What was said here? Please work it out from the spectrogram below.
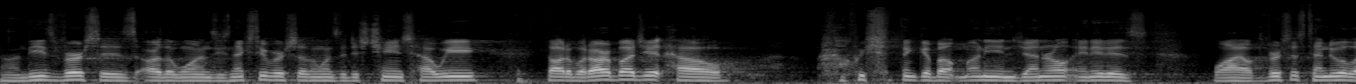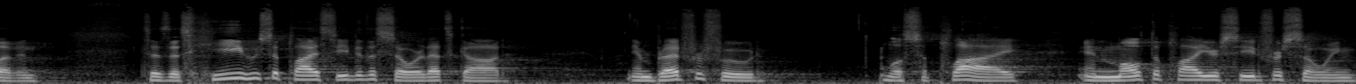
Uh, these verses are the ones, these next two verses are the ones that just changed how we thought about our budget, how, how we should think about money in general, and it is wild. Verses 10 to 11 says this He who supplies seed to the sower, that's God, and bread for food, will supply and multiply your seed for sowing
